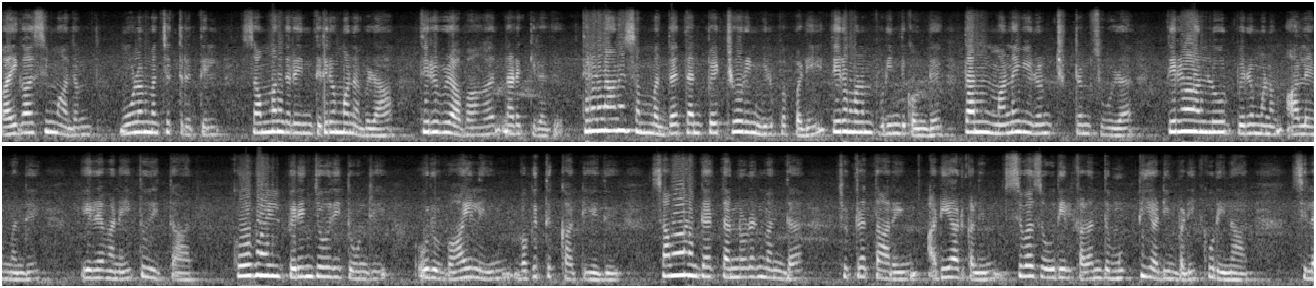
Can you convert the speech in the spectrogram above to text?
வைகாசி மாதம் மூலம் நட்சத்திரத்தில் சம்பந்தரின் திருமண விழா திருவிழாவாக நடக்கிறது. திருநான சம்பந்த தன் பெற்றோரின் விருப்பப்படி திருமணம் புரிந்து கொண்டு தன் மனைவியுடன் சுற்றம் சூழ திருநல்லூர் பெருமணம் ஆலயம் வந்து இறைவனை துதித்தார். கோவிலில் பெருஞ்சோதி தோன்றி ஒரு வாயிலையும் வகுத்து காட்டியது. சம்பந்தர் தன்னுடன் வந்த சுற்றத்தாரையும் அடியார்களையும் சிவசோதியில் கலந்து முக்தி அடியும்படி கூறினார். சில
